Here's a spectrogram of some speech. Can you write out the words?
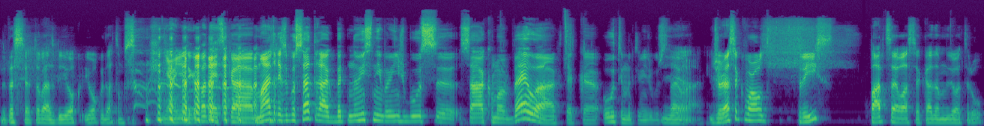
Bet tas jau tāpēc bija joku, joku datums. Jā, viņi tikai pateica, ka Matrix būs ātrāk, bet nu, īstenībā viņš būs sākuma vēlāk. Tā kā ultimately viņš būs Jā. vēlāk. Jurassic World 3 pārcēlās, ja kādam ļoti rūp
